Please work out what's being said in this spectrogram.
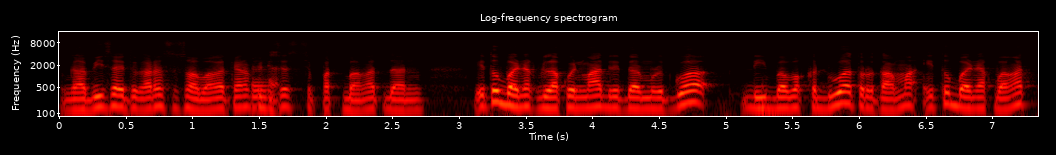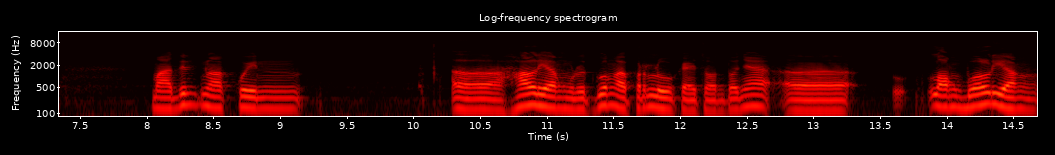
nggak bisa itu karena susah banget karena Iya. Vinicius cepat banget dan itu banyak dilakuin Madrid dan menurut gua di babak kedua terutama itu banyak banget Madrid ngelakuin eh, hal yang menurut gua nggak perlu. Kayak contohnya eh, long ball yang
